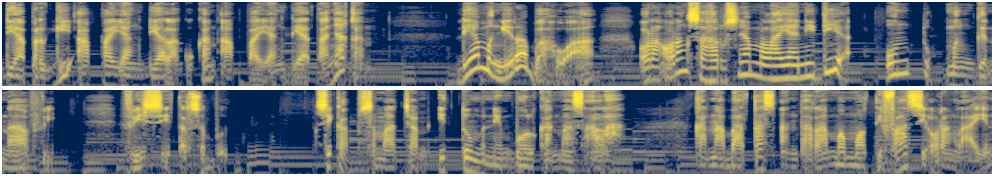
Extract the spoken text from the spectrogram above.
dia pergi, apa yang dia lakukan, apa yang dia tanyakan. Dia mengira bahwa orang-orang seharusnya melayani dia untuk menggenapi visi tersebut. Sikap semacam itu menimbulkan masalah karena batas antara memotivasi orang lain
